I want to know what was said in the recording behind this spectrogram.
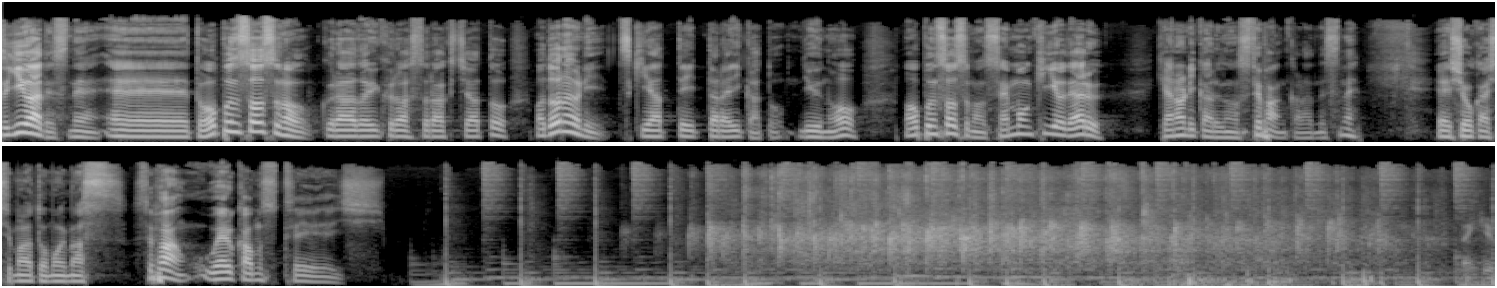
次はですね、えーと、オープンソースのクラウドインフラストラクチャーと、まあ、どのように付き合っていったらいいかというのを、まあ、オープンソースの専門企業であるキャノリカルのステファンからですね、えー、紹介してもらおうと思います。ステファン、ウェルカムステージ。Thank you.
